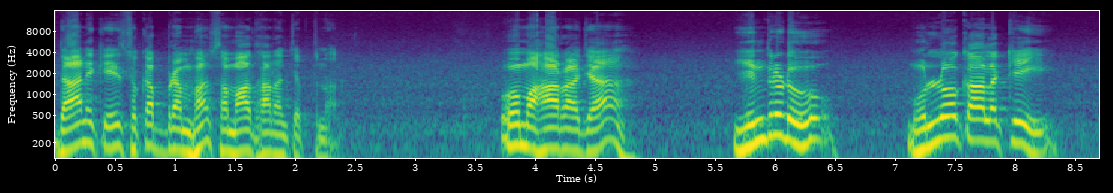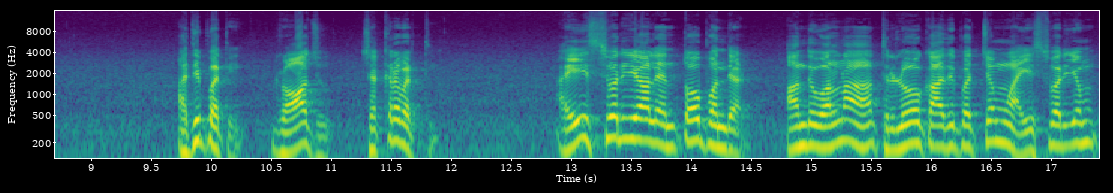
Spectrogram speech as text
దానికి సుఖబ్రహ్మ సమాధానం చెప్తున్నారు. ఓ మహారాజా ఇంద్రుడు ముల్లోకాలకి అధిపతి రాజు చక్రవర్తి ఐశ్వర్యాలు ఎంతో పొందాడు. అందువలన త్రిలోకాధిపత్యం ఐశ్వర్యం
